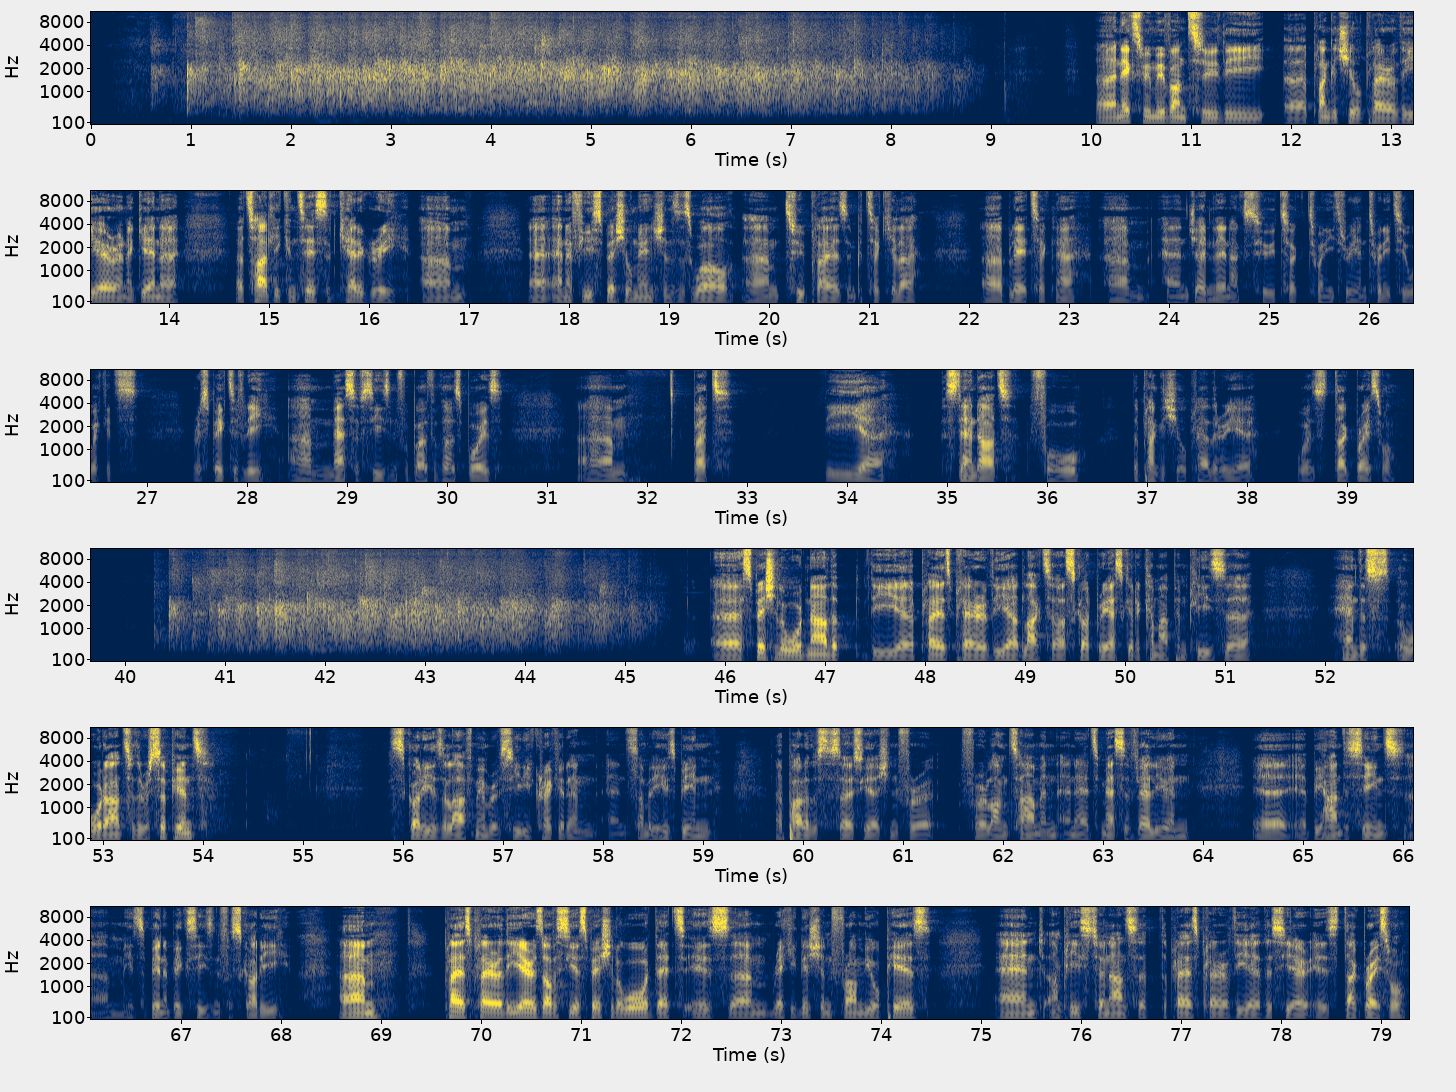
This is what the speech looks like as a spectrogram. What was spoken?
Uh, next, we move on to the uh, Plunket Shield Player of the Year, and again, a a tightly contested category, um, and a few special mentions as well. Um, two players in particular, uh, Blair Tickner um, and Jayden Lennox, who took 23 and 22 wickets respectively. Um, massive season for both of those boys. Um, but the, uh, the standout for the Plunket Shield Player of the Year was Doug Bracewell. Uh, special award now, the, the uh, Players Player of the Year. I'd like to ask Scott Briasco to come up and please uh, hand this award out to the recipient. Scotty is a life member of CD Cricket and, and somebody who's been a part of this association for a, for a long time and, and adds massive value and uh, behind the scenes. Um, it's been a big season for Scotty. Um, Players Player of the Year is obviously a special award that is um, recognition from your peers and I'm pleased to announce that the Players Player of the Year this year is Doug Bracewell.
